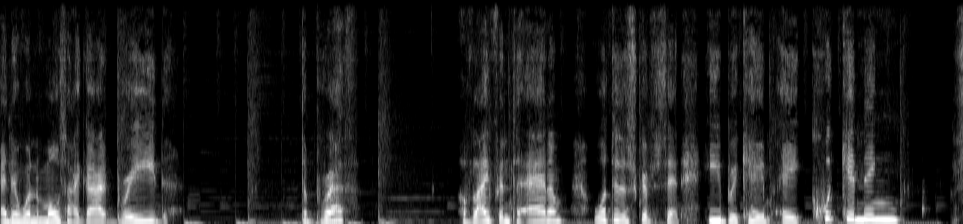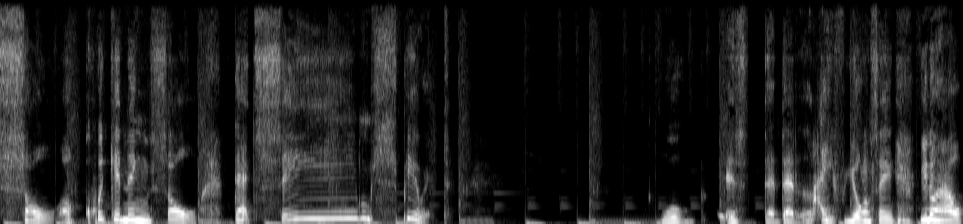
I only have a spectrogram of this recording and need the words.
and then when the most high god breathed the breath of life into Adam, what did the scripture said? He became a quickening soul, a quickening soul. That same spirit will is that that life, you know what I'm saying? You know how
